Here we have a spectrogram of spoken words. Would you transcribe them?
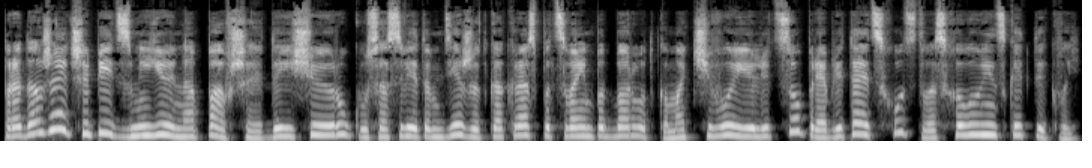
Продолжает шипеть змеей напавшая, да еще и руку со светом держит как раз под своим подбородком, отчего ее лицо приобретает сходство с хэллоуинской тыквой.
